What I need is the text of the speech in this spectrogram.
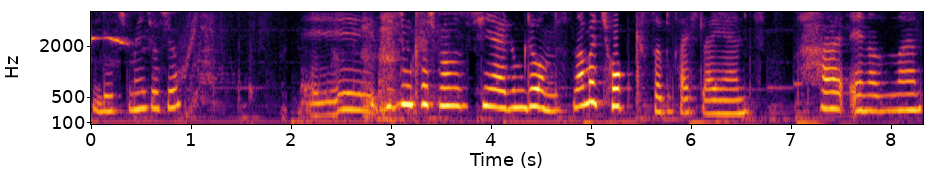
Geçmeye çalışıyorum. Ee, bizim kaçmamız için yardımcı olmuşsun ama çok kısa bir saçlar yani. Daha en azından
